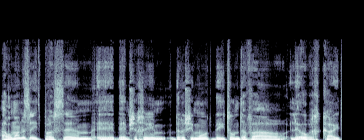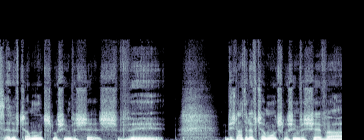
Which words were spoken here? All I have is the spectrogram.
הרומן הזה התפרסם אה, בהמשכים ברשימות בעיתון דבר לאורך קיץ 1936, ובשנת 1937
